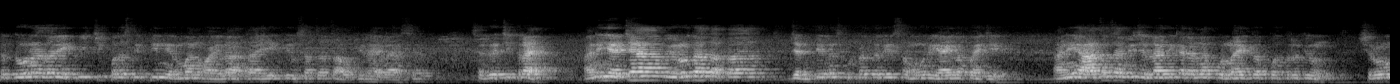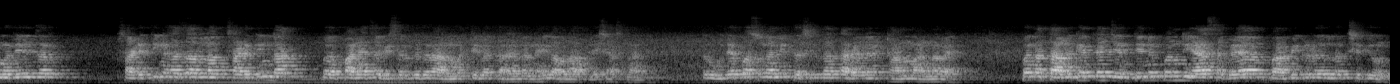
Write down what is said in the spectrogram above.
तर दोन हजार एकवीसची परिस्थिती निर्माण व्हायला आता एक दिवसाचा चावती राहिला असं सगळं चित्र आहे. आणि याच्या विरोधात आता जनतेनंच कुठंतरी समोर यायला पाहिजे. आणि आजच आम्ही जिल्हाधिकाऱ्यांना पुन्हा एकदा पत्र देऊन शिरोळमध्ये जर साडेतीन हजार लाख साडेतीन लाख पाण्याचा विसर्ग जर आलमट्टीला करायला नाही लावला आपल्या शासनाने तर उद्यापासून आम्ही तहसीलदार कार्यालयात ठाण मांडणार आहे. पण तालुक्यातल्या जनतेने पण या सगळ्या बाबीकडं लक्ष देऊन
